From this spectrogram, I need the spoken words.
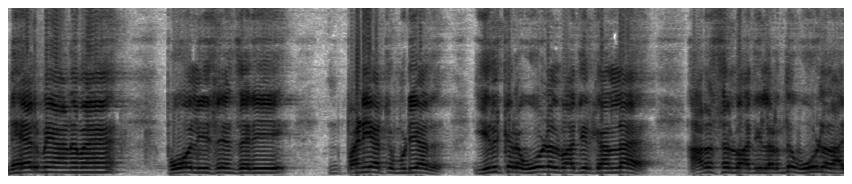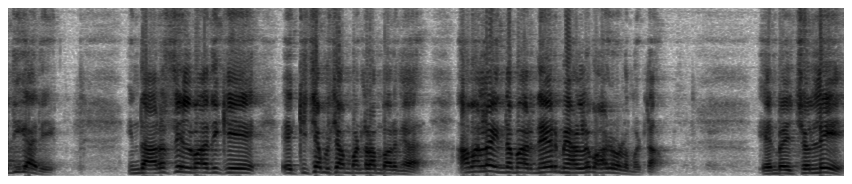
நேர்மையானவன் போலீஸும் சரி பணியாற்ற முடியாது. இருக்கிற ஊழல்வாதி இருக்கான்ல அரசியல்வாதியிலேருந்து ஊழல் அதிகாரி. இந்த அரசியல்வாதிக்கு கிச்சமுச்சாம் பண்ணுறான் பாருங்க. அவன்லாம் இந்த மாதிரி நேர்மையாளர் வாழ விட மாட்டான். என்பதை சொல்லி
